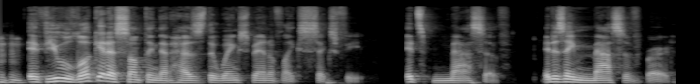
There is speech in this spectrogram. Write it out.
Mhm. if you look at it as something that has the wingspan of like six feet it's massive it is a massive bird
